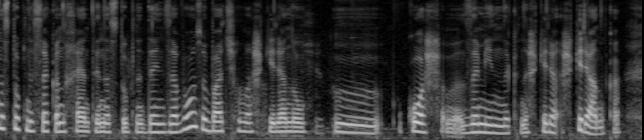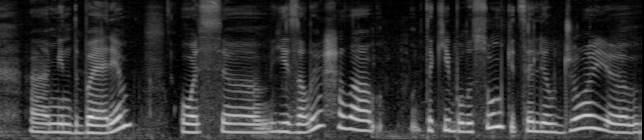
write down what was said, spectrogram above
Наступний секонд-хенд і наступний день завозу бачила шкіряну кош, е, замінник, не шкіря, шкірянка е, Міндбері. Ось е, її залишила. Такі були сумки, це Lil Joy, е,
